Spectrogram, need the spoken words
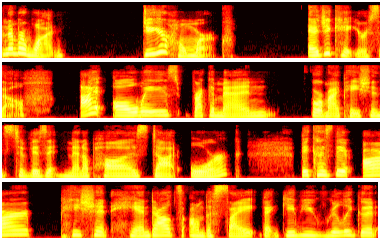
Number one, do your homework, educate yourself. I always recommend for my patients to visit menopause.org because there are patient handouts on the site that give you really good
